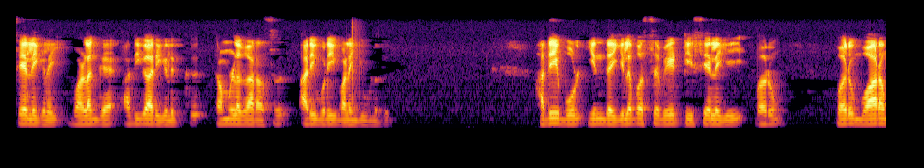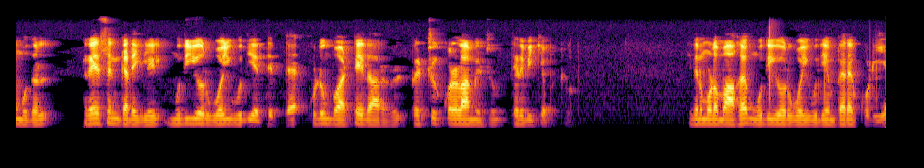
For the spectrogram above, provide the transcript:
சேலைகளை வழங்க அதிகாரிகளுக்கு தமிழக அரசு அறிவுரை வழங்கியுள்ளது. அதேபோல் இந்த இலவச வேட்டி சேலையை வரும் வரும் வாரம் முதல் ரேஷன் கடைகளில் முதியோர் ஓய்வூதிய திட்ட குடும்ப அட்டைதாரர்கள் பெற்றுக்கொள்ளலாம் என்றும் தெரிவிக்கப்பட்டுள்ளது. இதன் மூலமாக முதியோர் ஓய்வூதியம் பெறக்கூடிய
